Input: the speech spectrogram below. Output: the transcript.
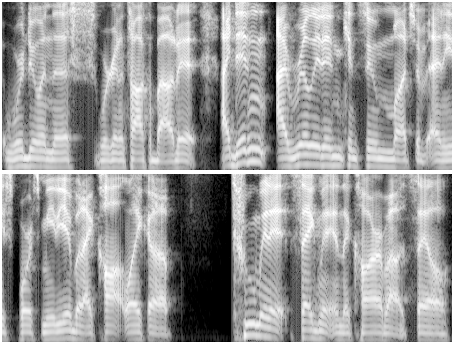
we're doing this. We're going to talk about it. I didn't, I really didn't consume much of any sports media, but I caught like a two minute segment in the car about sale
